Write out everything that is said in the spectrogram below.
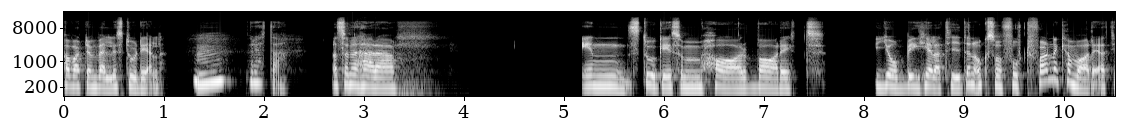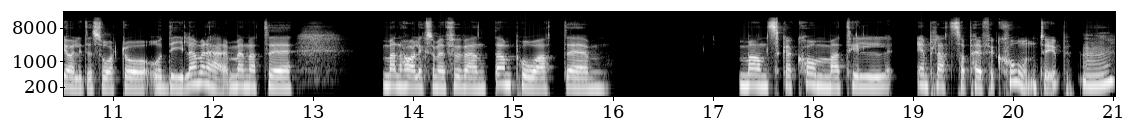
har varit en väldigt stor del. Mm, berätta. Alltså den här, äh, en stor grej som har varit jobbig hela tiden och som fortfarande kan vara det, att jag har lite svårt att, att deala med det här, men att eh, man har liksom en förväntan på att eh, man ska komma till en plats av perfektion typ, Mm,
